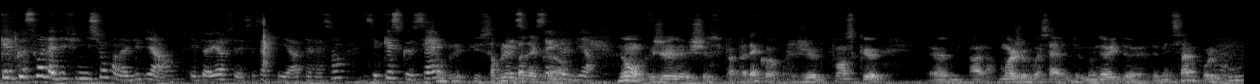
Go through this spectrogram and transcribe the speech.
Quelle que soit la définition qu'on a du bien, hein. et d'ailleurs c'est ça qui est intéressant, c'est qu'est-ce que c'est tu semblais Qu'est-ce pas que c'est d'accord. que le bien? Non, je ne suis pas, pas d'accord. Je pense que. euh, alors, moi, je vois ça de mon œil de, de médecin, pour le coup.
